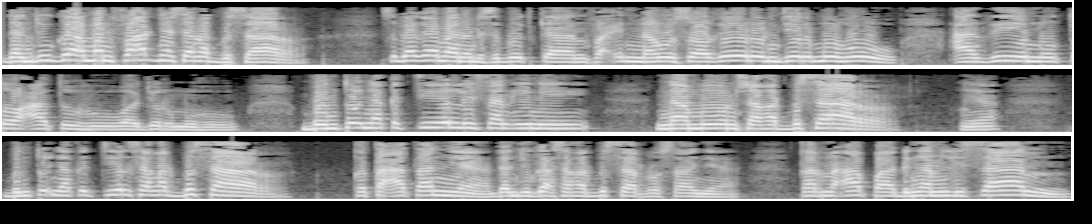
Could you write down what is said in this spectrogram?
dan juga manfaatnya sangat besar. Sebagaimana disebutkan fa innahu saghirun jirmuhu azimu ta'atuhu wa jurmuhu. Bentuknya kecil lisan ini namun sangat besar ya. Bentuknya kecil sangat besar ketaatannya dan juga sangat besar dosanya. Karena apa? Dengan lisan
